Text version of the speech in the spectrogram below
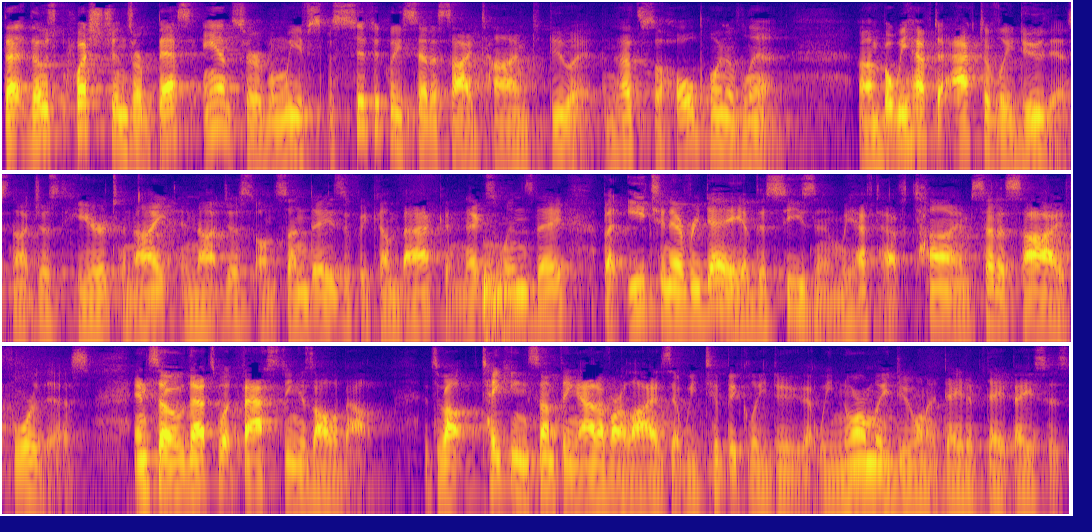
that those questions are best answered when we have specifically set aside time to do it. And that's the whole point of Lent. Um, but we have to actively do this, not just here tonight and not just on Sundays if we come back and next Wednesday, but each and every day of the season, we have to have time set aside for this. And so that's what fasting is all about. It's about taking something out of our lives that we typically do, that we normally do on a day to day basis,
